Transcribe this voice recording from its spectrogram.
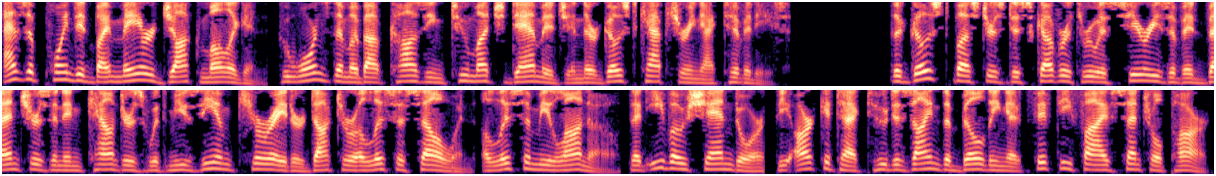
as appointed by Mayor Jock Mulligan, who warns them about causing too much damage in their ghost capturing activities. The Ghostbusters discover through a series of adventures and encounters with museum curator Dr. Alyssa Selwyn Alyssa Milano that Ivo Shandor, the architect who designed the building at 55 Central Park,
